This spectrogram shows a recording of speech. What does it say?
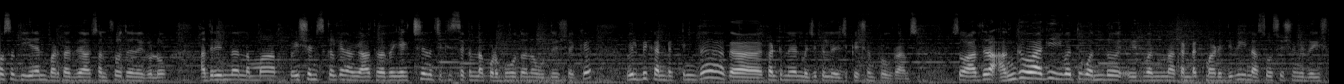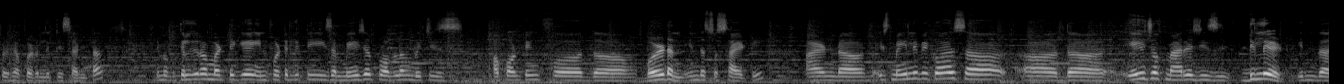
ಹೊಸದು ಏನೇನು ಬರ್ತದೆ ಸಂಶೋಧನೆಗಳು, ಅದರಿಂದ ನಮ್ಮ ಪೇಷಂಟ್ಸ್ಗಳಿಗೆ ನಾವು ಯಾವ ಥರದ ಹೆಚ್ಚಿನ ಚಿಕಿತ್ಸೆಗಳನ್ನ ಕೊಡಬಹುದು ಅನ್ನೋ ಉದ್ದೇಶಕ್ಕೆ will be conducting the continue medical education programmes so ಅದರ ಅಂಗವಾಗಿ ಇವತ್ತು ಒಂದು ಇದನ್ನು ಕಂಡಕ್ಟ್ ಮಾಡಿದ್ದೀವಿ. In association with Ishwarya fertility centre ನಿಮಗೆ ತಿಳಿದಿರೋ ಮಟ್ಟಿಗೆ infertility is a major problem which is accounting for the burden in the society and uh, it's mainly because uh, uh, the age of marriage is delayed in the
